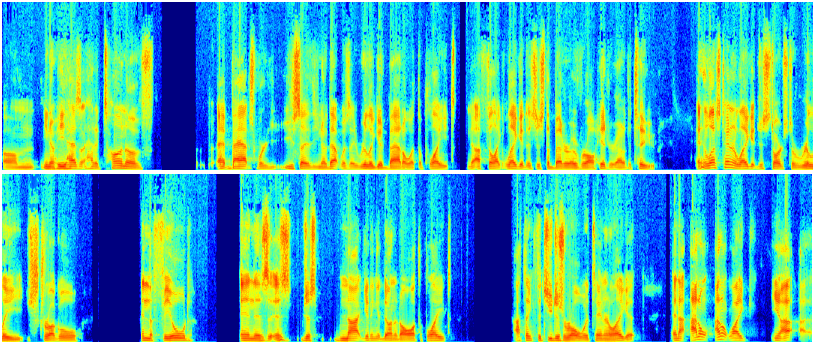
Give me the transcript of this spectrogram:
Um, you know, he hasn't had a ton of at bats where you say, you know, that was a really good battle at the plate. You know, I feel like Leggett is just the better overall hitter out of the two. And unless Tanner Leggett just starts to really struggle in the field and is is just not getting it done at all at the plate, I think that you just roll with Tanner Leggett. And I, I don't I don't like you know I, I,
